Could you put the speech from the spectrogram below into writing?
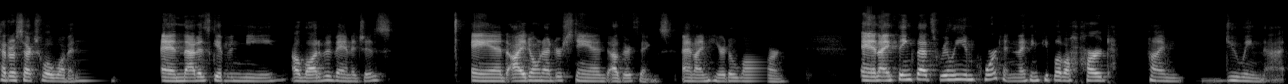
heterosexual woman, and that has given me a lot of advantages. And I don't understand other things, and I'm here to learn. And I think that's really important. And I think people have a hard time doing that.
